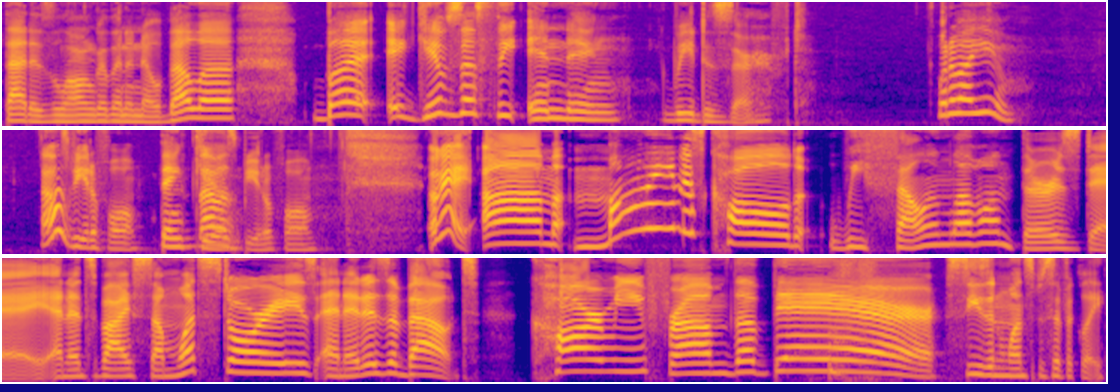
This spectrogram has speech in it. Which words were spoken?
that is longer than a novella. But it gives us the ending we deserved. What about you? That was beautiful. Thank you. That was beautiful. Okay, um mine is called We Fell in Love on Thursday and it's by Somewhat Stories and it is about Carmy from the Bear, season 1 specifically,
